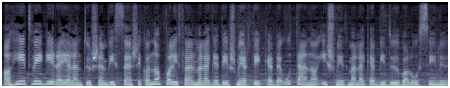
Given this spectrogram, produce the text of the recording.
a hét végére jelentősen visszaesik a nappali felmelegedés mértéke, de utána ismét melegebb idő valószínű.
